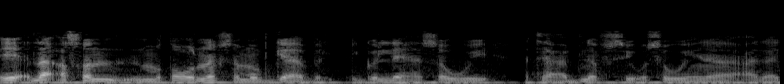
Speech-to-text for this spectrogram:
إيه لا أصلا المطور نفسه مو بقابل يقول لها أسوي أتعب نفسي وأسوي هنا على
